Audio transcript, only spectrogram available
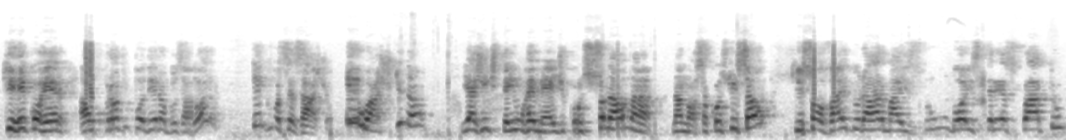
que recorrer? Ao próprio Poder Abusador? O que, que vocês acham? Eu acho que não. E a gente tem um remédio constitucional na, na nossa Constituição, que só vai durar mais um, dois, três, quatro,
